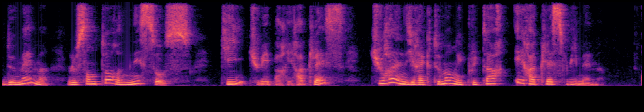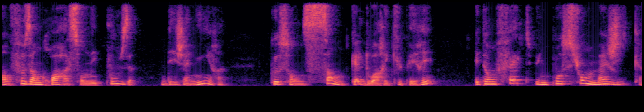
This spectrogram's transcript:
De même, le centaure Nessos, qui, tué par Héraclès, tuera indirectement et plus tard Héraclès lui-même, en faisant croire à son épouse, Déjanire, que son sang qu'elle doit récupérer est en fait une potion magique,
